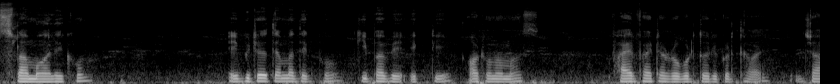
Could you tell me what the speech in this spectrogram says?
আসসালামু আলাইকুম। এই ভিডিওতে আমরা দেখব কীভাবে একটি অটোনোমাস ফায়ার ফাইটার রোবট তৈরি করতে হয়, যা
